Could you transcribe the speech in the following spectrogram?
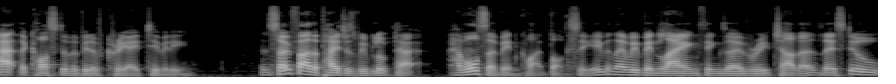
at the cost of a bit of creativity. And so far the pages we've looked at have also been quite boxy. Even though we've been laying things over each other, they're still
